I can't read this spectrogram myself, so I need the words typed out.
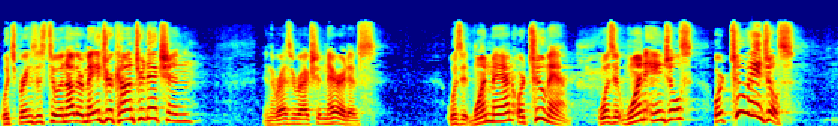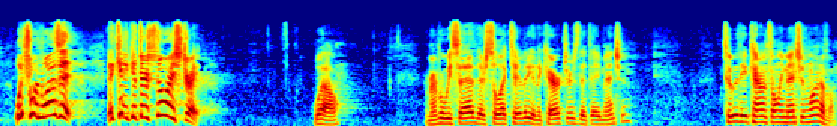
Which brings us to another major contradiction in the resurrection narratives. Was it one man or two men? Was it one angels or two angels? Which one was it? They can't get their story straight. Well, remember we said there's selectivity in the characters that they mention? Two of the accounts only mention one of them.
